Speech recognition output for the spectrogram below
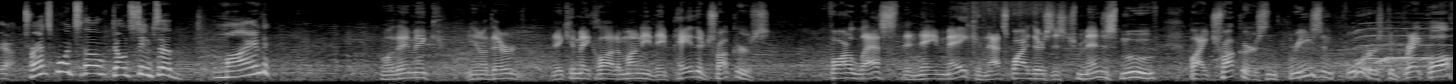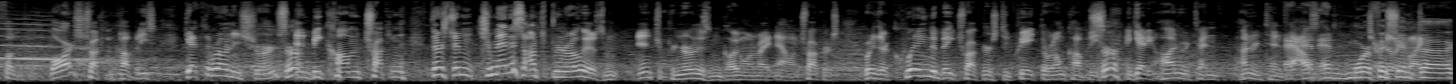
Yeah, transports though don't seem to mind. Well, they make you know they're they can make a lot of money. They pay their truckers far less than they make, and that's why there's this tremendous move by truckers and threes and fours to break off of large trucking companies, get their own insurance, sure. and become trucking. There's some tremendous entrepreneurialism, entrepreneurialism going on right now in truckers, where they're quitting the big truckers to create their own companies sure. and getting 110, 110,000. And, and, more efficient really like. uh,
